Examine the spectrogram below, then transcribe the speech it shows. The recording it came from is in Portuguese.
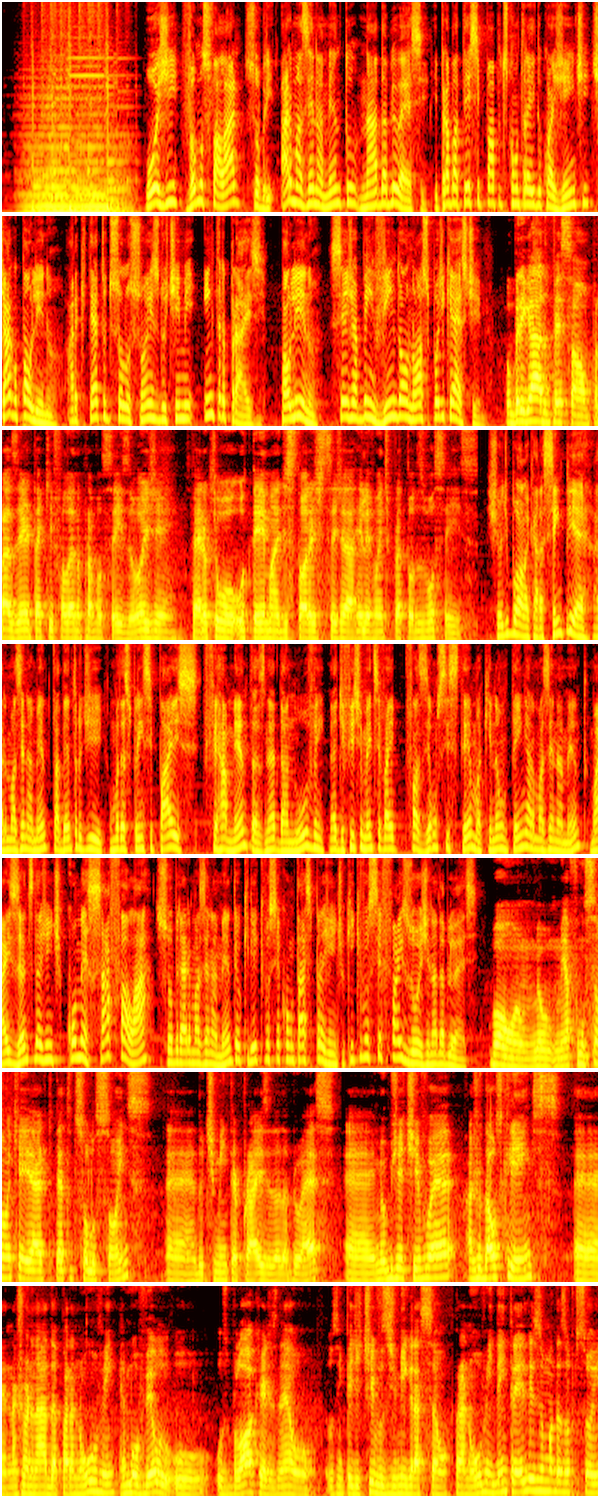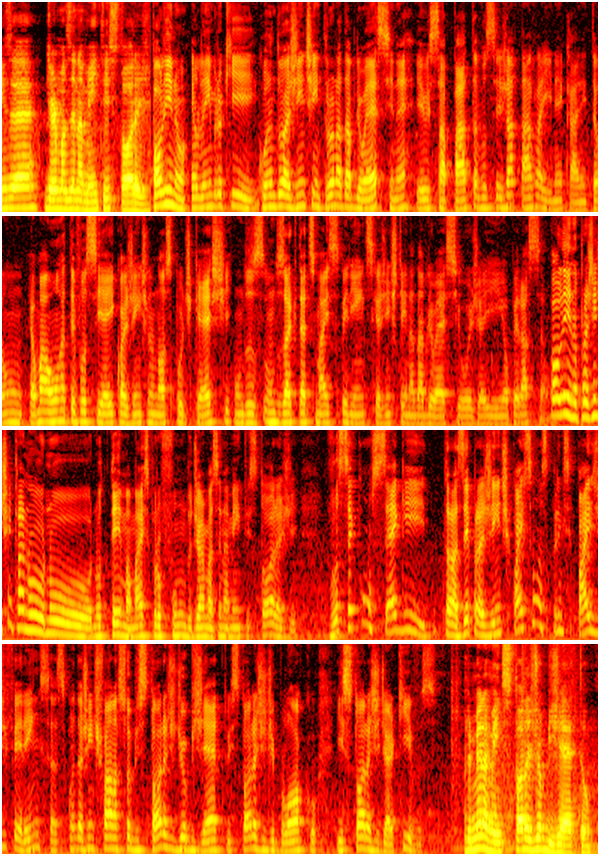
Hoje vamos falar sobre armazenamento na AWS. E para bater esse papo descontraído com a gente, Thiago Paulino, arquiteto de soluções do time Enterprise. Paulino, seja bem-vindo ao nosso podcast. Obrigado, pessoal. Um prazer estar aqui falando para vocês hoje. Espero que o, o tema de storage seja relevante para todos vocês. Show de bola, cara. Sempre é. Armazenamento está dentro de uma das principais ferramentas né, da nuvem. Né? Dificilmente você vai fazer um sistema que não tem armazenamento. Mas antes da gente começar a falar sobre armazenamento, eu queria que você contasse pra gente o que, que você faz hoje na AWS. Bom, meu, minha função aqui é arquiteto de soluções. É, do time Enterprise da AWS. É, meu objetivo é ajudar os clientes é, na jornada para a nuvem, removeu o, os blockers, né, o, os impeditivos de migração para a nuvem. Dentre eles, uma das opções é de armazenamento e storage. Paulino, eu lembro que quando a gente entrou na AWS, né, eu e Sapata, você já estava aí, né, cara? Então é uma honra ter você aí com a gente no nosso podcast, um dos, um dos arquitetos mais experientes que a gente tem na AWS hoje aí em operação. Paulino, para a gente entrar no, no, no tema mais profundo de armazenamento e storage, você consegue trazer para a gente quais são as principais diferenças quando a gente fala sobre storage de objeto, storage de bloco e storage de arquivos? Primeiramente, storage de objeto.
